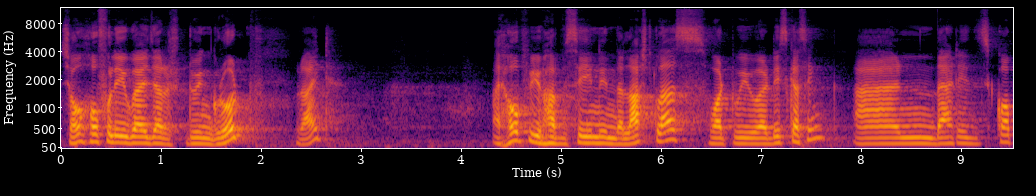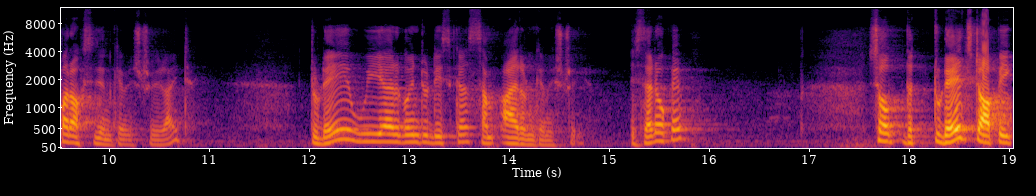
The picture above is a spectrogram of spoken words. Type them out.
So, hopefully you guys are doing good right. I hope you have seen in the last class what we were discussing and that is copper oxygen chemistry right. Today we are going to discuss some iron chemistry is that ok? So, the today's topic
